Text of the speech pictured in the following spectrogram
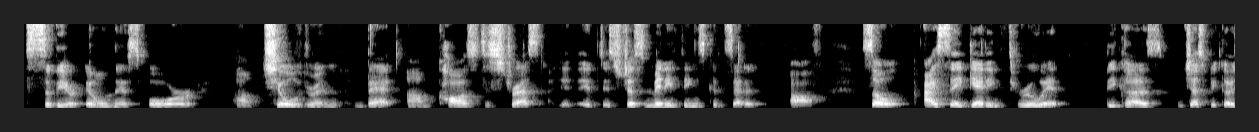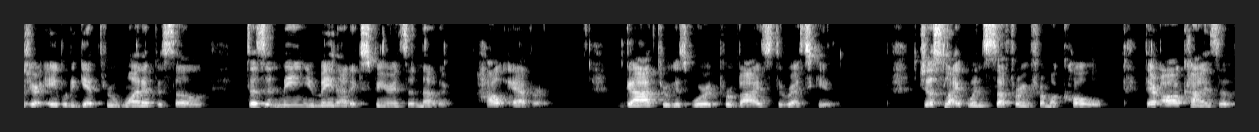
severe illness or um, children that um, cause distress. It, it, it's just many things can set it off. So I say getting through it because just because you're able to get through one episode doesn't mean you may not experience another. However, God, through His Word, provides the rescue. Just like when suffering from a cold, there are all kinds of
